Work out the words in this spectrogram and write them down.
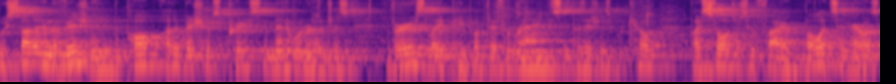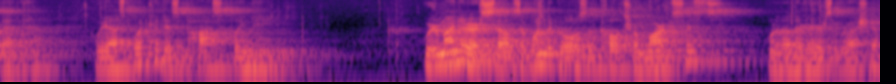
We saw that in the vision, the Pope, other bishops, priests, and men and women religious, and various lay people of different ranks and positions were killed by soldiers who fired bullets and arrows at them. We asked, what could this possibly mean? We reminded ourselves that one of the goals of the cultural Marxists, one of the other errors of Russia,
